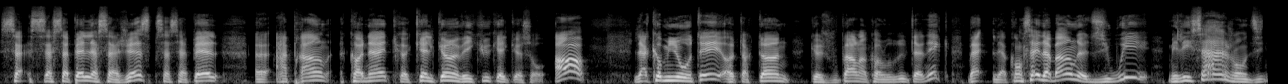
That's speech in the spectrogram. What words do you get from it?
Ça, s'appelle la sagesse, puis ça s'appelle euh, apprendre, connaître que quelqu'un a vécu quelque chose. Or, la communauté autochtone que je vous parle en Colombie-Britannique, ben, le conseil de bande a dit oui, mais les sages ont dit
